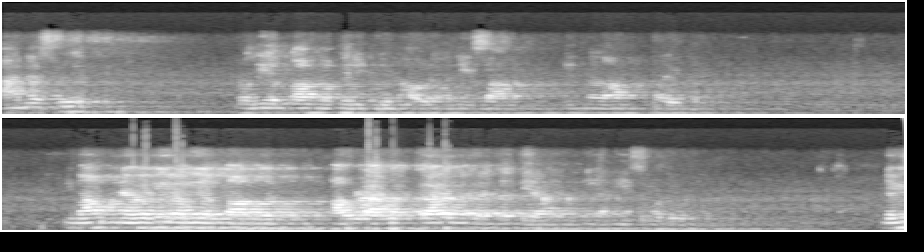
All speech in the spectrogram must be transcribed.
അനസ് റളിയല്ലാഹു അൻഹു ധരിക്കുന്ന ഒരു ഹദീസാണ് ഇന്ന് നാം പറയുന്നത്. ഇമാം നബി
